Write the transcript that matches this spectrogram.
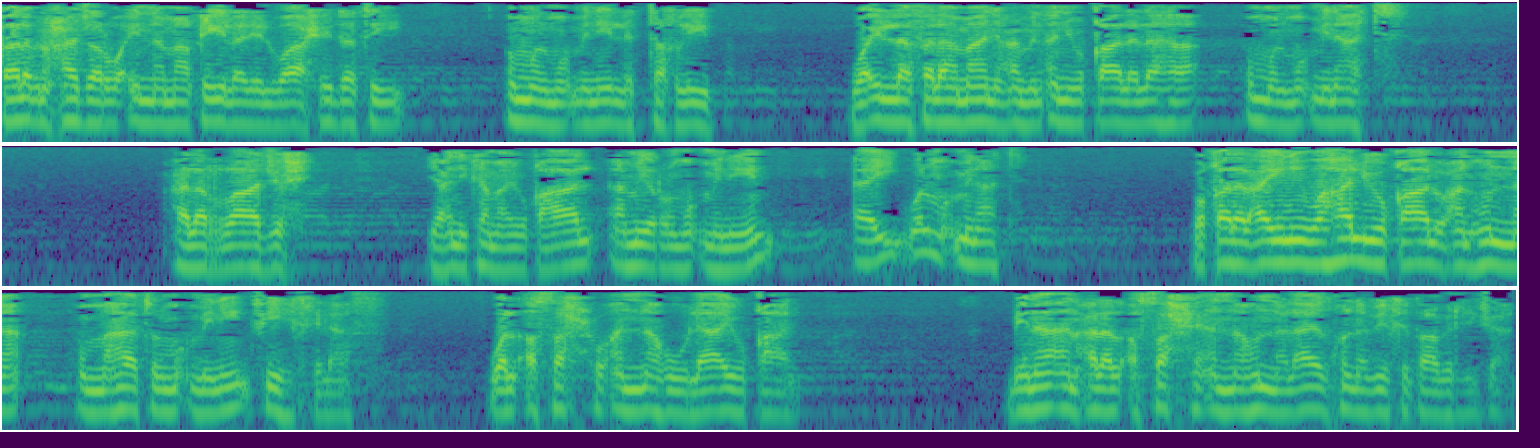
قال ابن حجر وإنما قيل للواحدة أم المؤمنين للتغليب وإلا فلا مانع من أن يقال لها أم المؤمنات على الراجح يعني كما يقال أمير المؤمنين أي والمؤمنات. وقال العيني وهل يقال عنهن أمهات المؤمنين؟ فيه خلاف والأصح أنه لا يقال بناء على الأصح أنهن لا يدخلن في خطاب الرجال.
